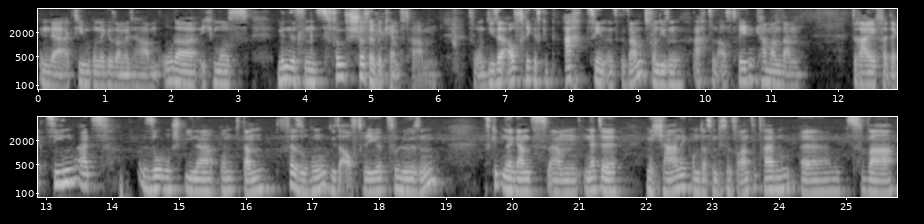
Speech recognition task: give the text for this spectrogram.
in der aktiven Runde gesammelt haben oder ich muss mindestens fünf Schiffe bekämpft haben. So, und diese Aufträge, es gibt 18 insgesamt. Von diesen 18 Aufträgen kann man dann drei verdeckt ziehen als Solospieler und dann versuchen, diese Aufträge zu lösen. Es gibt eine ganz ähm, nette Mechanik, um das ein bisschen voranzutreiben. Äh, zwar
